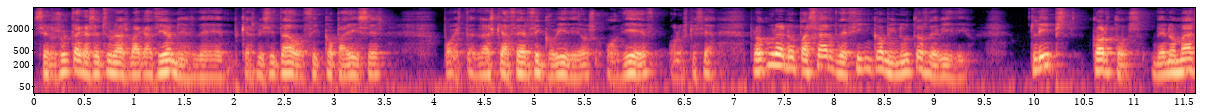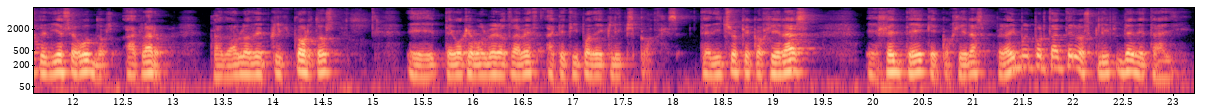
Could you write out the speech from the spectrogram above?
Si resulta que has hecho unas vacaciones, de, que has visitado cinco países, pues tendrás que hacer cinco vídeos, o diez, o los que sea. Procura no pasar de cinco minutos de vídeo. Clips cortos, de no más de 10 segundos. Ah, claro, cuando hablo de clips cortos, eh, tengo que volver otra vez a qué tipo de clips coges. Te he dicho que cogieras eh, gente, que cogieras, pero hay muy importante los clips de detalle.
